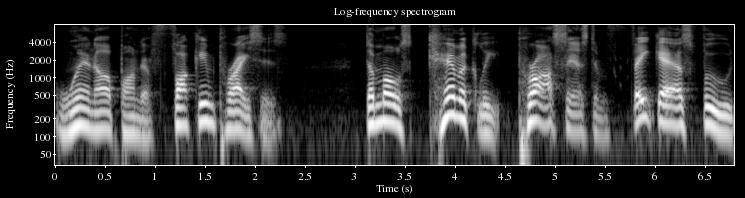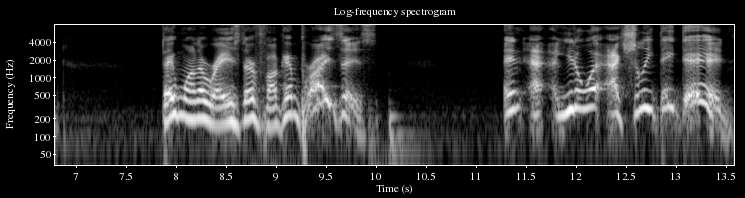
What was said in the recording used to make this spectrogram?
went up on their fucking prices. The most chemically processed and fake ass food. They want to raise their fucking prices. And uh, you know what? Actually, they did.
